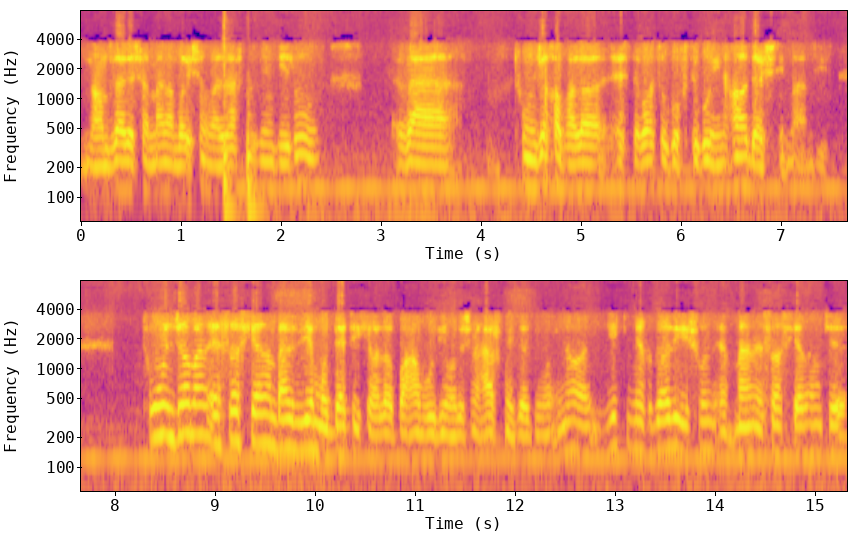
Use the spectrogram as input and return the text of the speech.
نامزدش و منم با ایشون رفت بودیم بیرون و تو اونجا خب حالا ارتباط و گفتگو اینها داشتیم با هم تو اونجا من احساس کردم بعد یه مدتی که حالا با هم بودیم و داشتیم حرف می‌زدیم و اینا یک مقداری ایشون من احساس کردم که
